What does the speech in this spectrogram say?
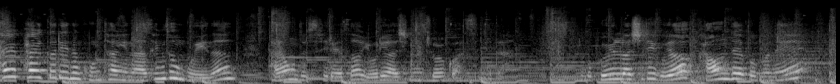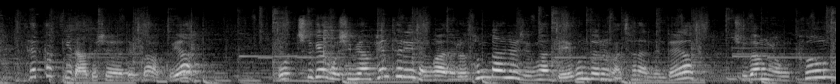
팔팔 끓이는 곰탕이나 생선 부위는 다용도실에서 요리하시면 좋을 것 같습니다. 그리고 보일러실이고요. 가운데 부분에 세탁기 놔두셔야 될 것 같고요. 우측에 보시면 팬트리 공간으로 선반을 지금 한 네 군데를 맞춰놨는데요. 주방용품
